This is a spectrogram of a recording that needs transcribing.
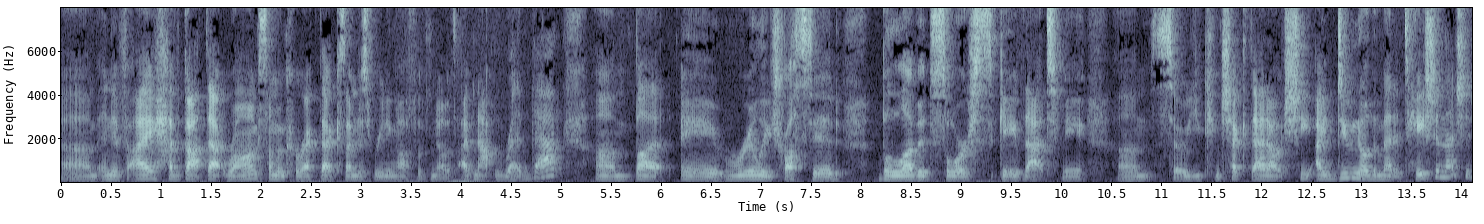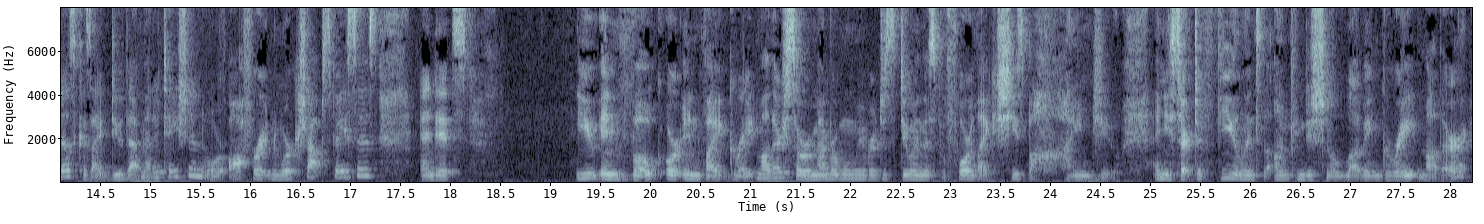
Um, and if I have got that wrong, someone correct that because I'm just reading off of notes. I've not read that, um, but a really trusted, beloved source gave that to me. Um, so you can check that out. She, I do know the meditation that she does because I do that meditation or offer it in workshop spaces, and it's you invoke or invite great mother. So remember when we were just doing this before, like she's behind you and you start to feel into the unconditional loving great mother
